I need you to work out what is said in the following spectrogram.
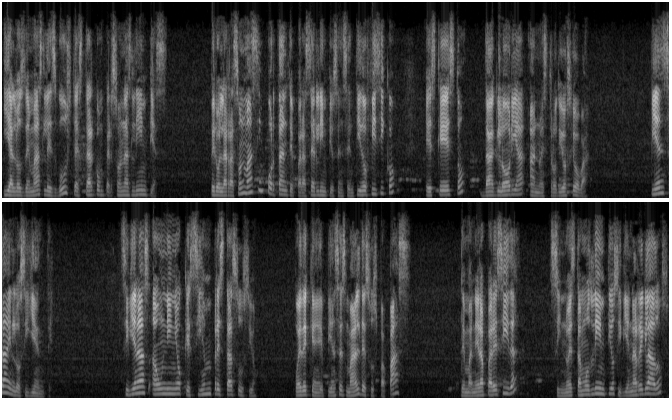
y a los demás les gusta estar con personas limpias. Pero la razón más importante para ser limpios en sentido físico es que esto da gloria a nuestro Dios Jehová. Piensa en lo siguiente. Si vieras a un niño que siempre está sucio, puede que pienses mal de sus papás. De manera parecida, si no estamos limpios y bien arreglados,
